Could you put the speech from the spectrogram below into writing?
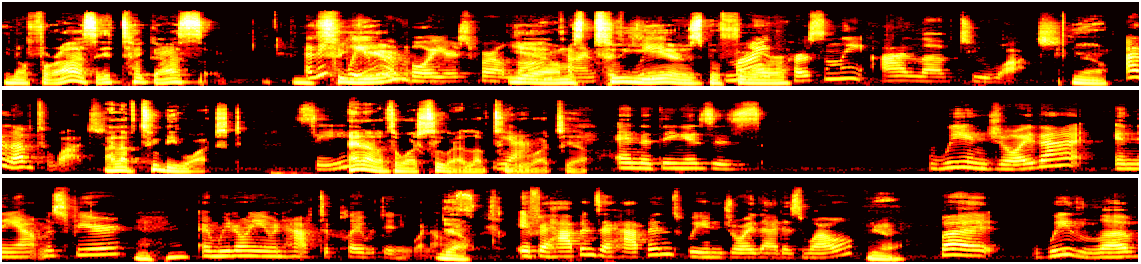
You know, for us, it took us I think two we year- were voyeurs for a long yeah, almost time. 'cause two we- years Mine before. personally, I love to watch. yeah, I love to watch. I love to be watched. See? and I love to watch too. But I love to Yeah. be watched. Yeah, And the thing is, is we enjoy that in the atmosphere, hmm and we don't even have to play with anyone else. Yeah. If it happens, it happens. We enjoy that as well. yeah, But we love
